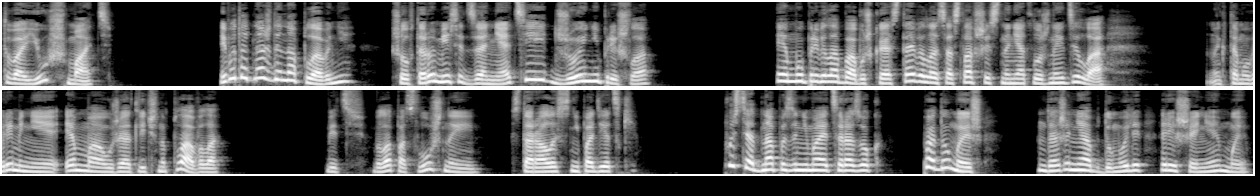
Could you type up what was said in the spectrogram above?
Твою ж мать! И вот однажды на плавании шел второй месяц занятий, и Джой не пришла. Эмму привела бабушка и оставила, сославшись на неотложные дела. К тому времени Эмма уже отлично плавала. Ведь была послушной старалась не по-детски. Пусть одна позанимается разок. Подумаешь, даже не обдумывали решение мы.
